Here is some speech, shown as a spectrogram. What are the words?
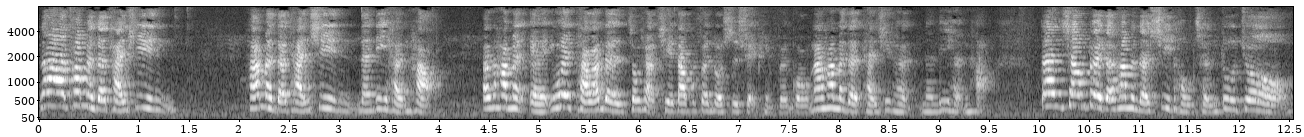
那他们的弹性，他们的弹性能力很好，但是他们呃，因为台湾的中小企业大部分都是水平分工，那他们的弹性很能力很好。但相对的，他们的系统程度就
